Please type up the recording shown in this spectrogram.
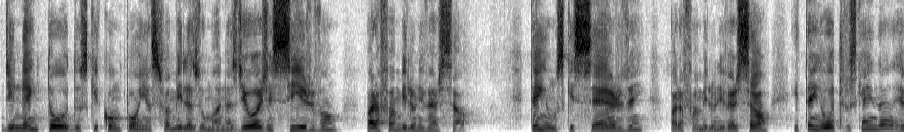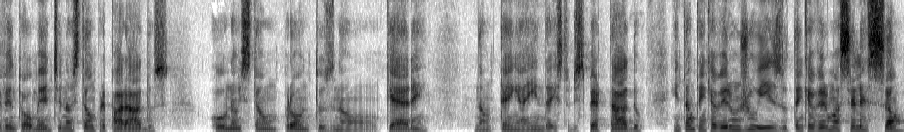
de nem todos que compõem as famílias humanas de hoje sirvam para a família universal. Tem uns que servem para a família universal e tem outros que ainda eventualmente não estão preparados ou não estão prontos, não querem não tem ainda isto despertado. Então tem que haver um juízo, tem que haver uma seleção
